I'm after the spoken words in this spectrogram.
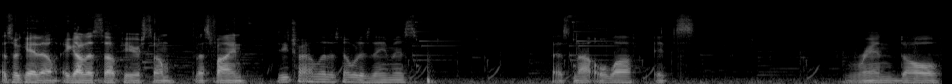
That's okay though. It got us up here, so that's fine. Is he trying to let us know what his name is? That's not Olaf. It's Randolph.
